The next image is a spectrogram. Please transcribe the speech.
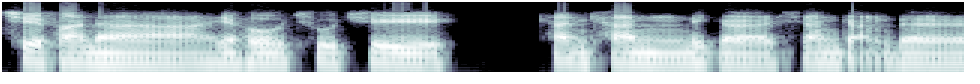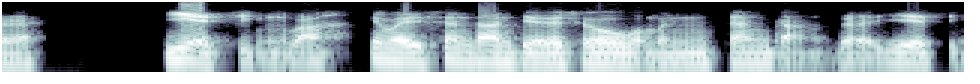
吃饭啊，然后出去看看那个香港的夜景吧。因为圣诞节的时候，我们香港的夜景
